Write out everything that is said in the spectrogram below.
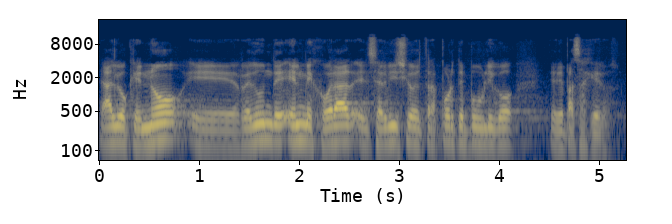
algo que no eh, redunde en mejorar el servicio de transporte público de pasajeros.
